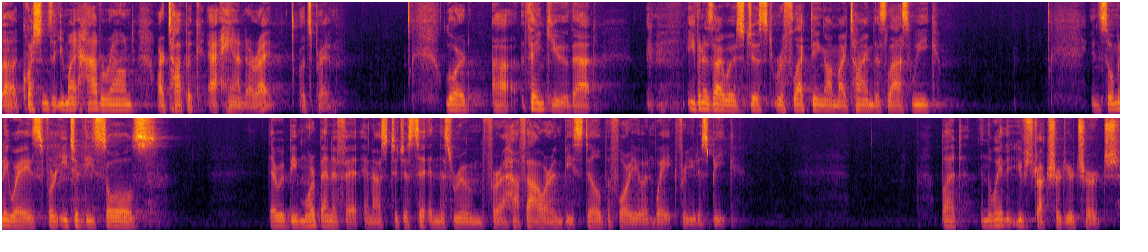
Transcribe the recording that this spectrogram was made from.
uh, questions that you might have around our topic at hand. All right, let's pray. Lord, uh, thank you that even as I was just reflecting on my time this last week in so many ways, for each of these souls, there would be more benefit in us to just sit in this room for a half hour and be still before you and wait for you to speak. But in the way that you've structured your church,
